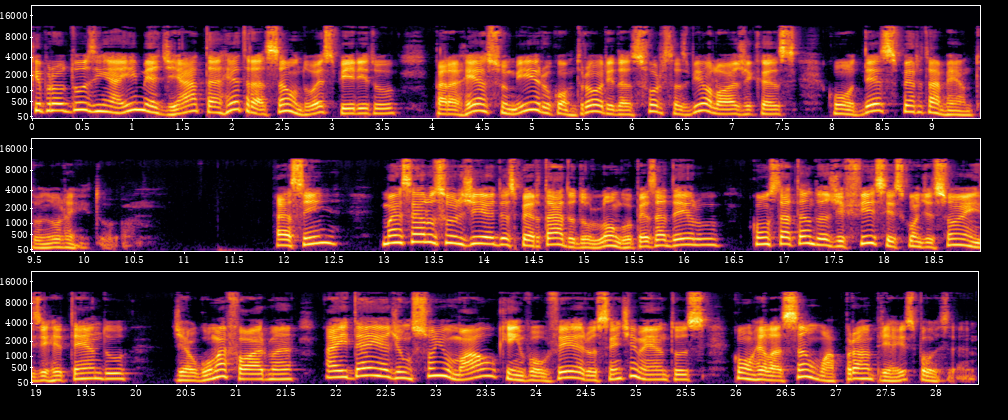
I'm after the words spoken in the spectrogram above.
que produzem a imediata retração do espírito para reassumir o controle das forças biológicas com o despertamento no leito. Assim, Marcelo surgia despertado do longo pesadelo, constatando as difíceis condições e retendo, de alguma forma, a ideia de um sonho mau que envolver os sentimentos com relação à própria esposa.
